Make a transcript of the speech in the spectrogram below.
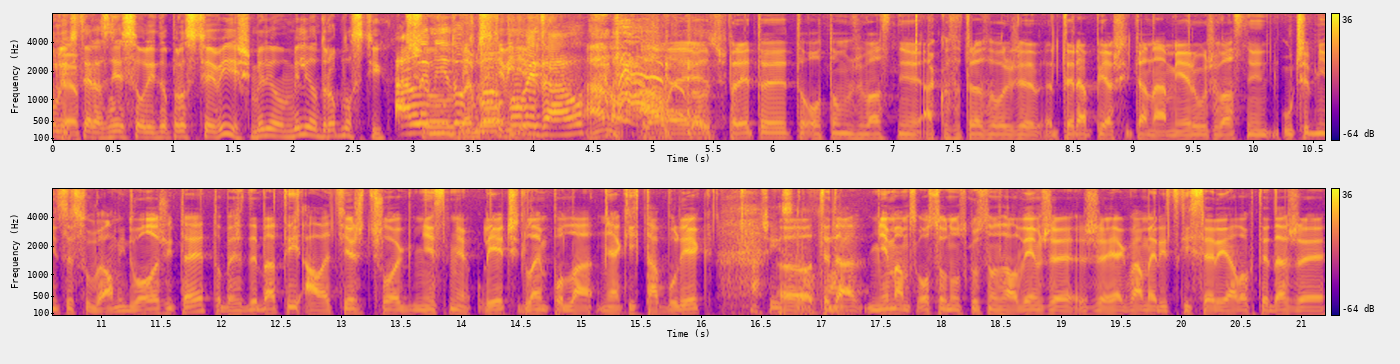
jednoduché. teraz nesoliť, no proste vidíš, milión, milión drobností. Ale mne to povedal. Áno, ale preto je to o tom, že vlastne, ako sa teraz hovorí, že terapia šita na mieru, že vlastne učebnice sú veľmi dôležité, to bez debaty, ale tiež človek nesmie liečiť len podľa nejakých tabuliek. Uh, teda nemám osobnú skúsenosť, ale viem, že, že jak v amerických seriáloch, teda, že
